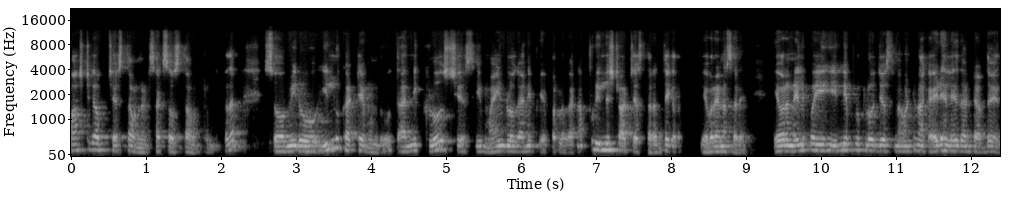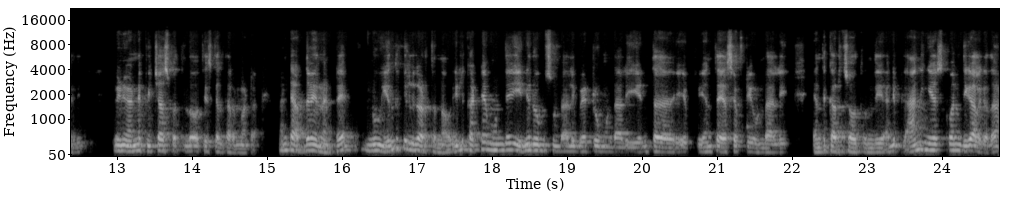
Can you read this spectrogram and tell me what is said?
ఫాస్ట్గా చేస్తూ ఉన్నాడు సక్సెస్ వస్తూ ఉంటుంది కదా. సో మీరు ఇల్లు కట్టే ముందు దాన్ని క్లోజ్ చేసి మైండ్లో కానీ పేపర్లో కానీ అప్పుడు ఇల్లు స్టార్ట్ చేస్తారు. అంతే కదా. ఎవరైనా సరే. ఎవరైనా వెళ్ళిపోయి ఇల్లు ఎప్పుడు క్లోజ్ చేస్తున్నామంటే నాకు ఐడియా లేదంటే అర్థమైంది. వీడిని వెంటనే పిచ్చాసుపత్రిలో తీసుకెళ్తారనమాట అంటే అర్థం ఏంటంటే నువ్వు ఎందుకు ఇల్లు కడుతున్నావు? ఇల్లు కట్టే ముందే ఎన్ని రూమ్స్ ఉండాలి? బెడ్రూమ్ ఉండాలి? ఎంత ఎంత ఎస్ఎఫ్టీ ఉండాలి? ఎంత ఖర్చు అవుతుంది? అని ప్లానింగ్ వేసుకొని దిగాలి కదా.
